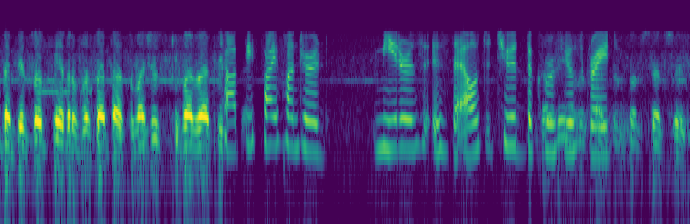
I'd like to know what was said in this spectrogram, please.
Принято, 500 метров высота. Самочувствие экипажа отлично. Copy 500 meters is the altitude. The crew feels great. 766.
